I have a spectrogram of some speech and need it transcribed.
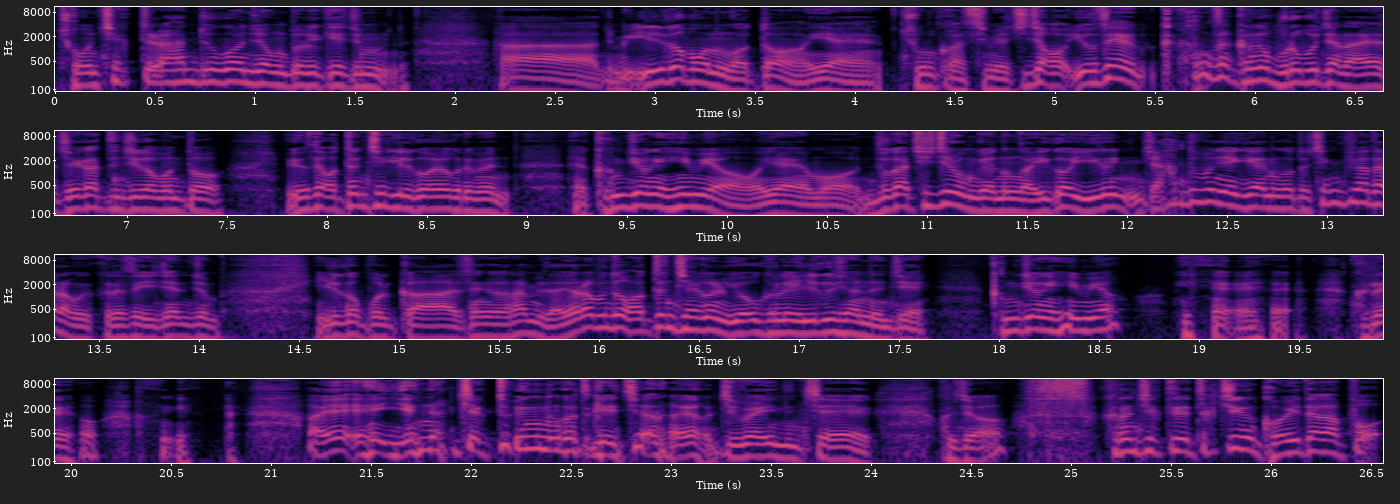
좋은 책들 한두 권 정도 이렇게 좀, 아, 좀 읽어보는 것도, 예, 좋을 것 같습니다. 진짜 어, 요새 항상 그런 거 물어보잖아요. 저희 같은 직업은 또 요새 어떤 책 읽어요? 그러면 예, 긍정의 힘이요. 예, 뭐, 누가 취지를 옮겼는가. 이거, 이건 이제 한두 번 얘기하는 것도 창피하더라고요. 그래서 이제는 좀 읽어볼까 생각을 합니다. 여러분들 어떤 책을 요 근래 읽으셨는지. 긍정의 힘이요? 예, 그래요? 아, 예, 예, 옛날 책도 읽는 것도 괜찮아요. 집에 있는 책. 그죠? 그런 책들의 특징은 거의 다가 뽀-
